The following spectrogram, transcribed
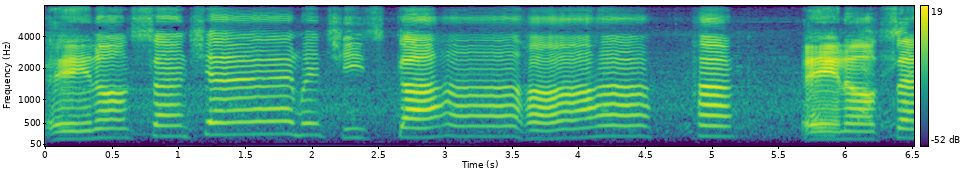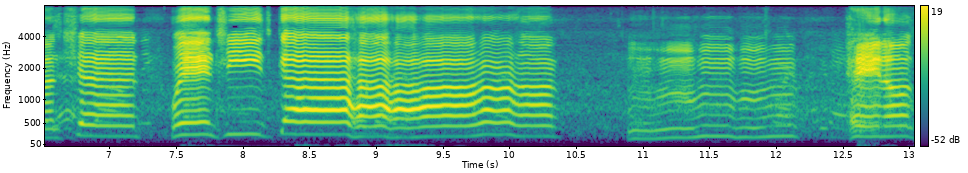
Ain't no sunshine when she's gone. Ain't no sunshine when she's gone. Mm-hmm. Ain't no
